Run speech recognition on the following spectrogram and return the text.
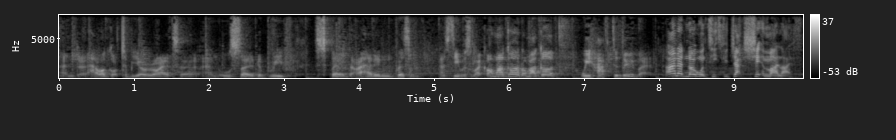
and uh, how I got to be a writer, and also the brief spell that I had in prison. And Steve was like, "Oh my god, oh my god, we have to do that." I had no one teach me jack shit in my life.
